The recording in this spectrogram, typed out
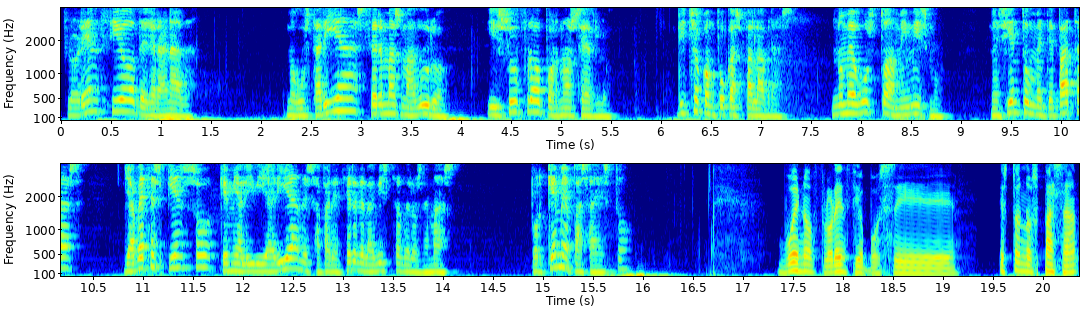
Florencio de Granada. Me gustaría ser más maduro y sufro por no serlo. Dicho con pocas palabras, no me gusto a mí mismo, me siento un metepatas y a veces pienso que me aliviaría desaparecer de la vista de los demás. ¿Por qué me pasa esto? Bueno, Florencio, pues eh, esto nos pasa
